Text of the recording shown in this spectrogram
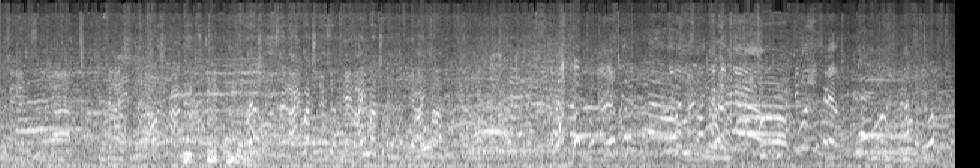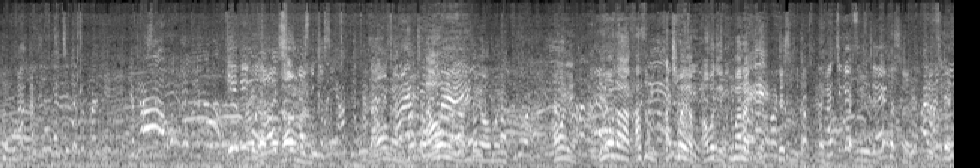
고생하셨습니다. 고생하셨습니다. 라인만 찍어주세요. 뒤에 라인만 찍어주세요. 뒤에 라인만. TV보다 뭐 훨씬 나오면 잘생겼어 우리 나오면 나오면 안 돼요 어머니. 어머니 이러다가 가슴 다쳐요. 아버지 그만할게요. 됐습니다. 네. 안 찍혔는데?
